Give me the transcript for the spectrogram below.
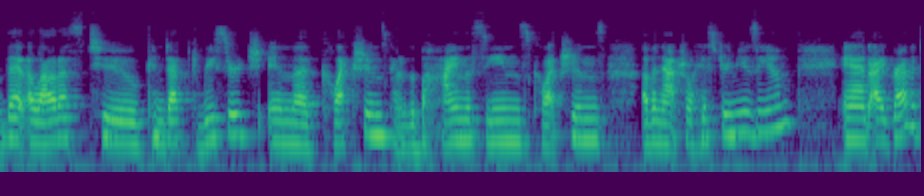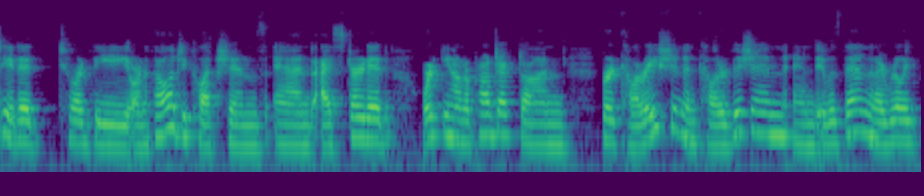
that allowed us to conduct research in the collections, kind of the behind the scenes collections of a natural history museum. And I gravitated toward the ornithology collections and I started working on a project on bird coloration and color vision. And it was then that I really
